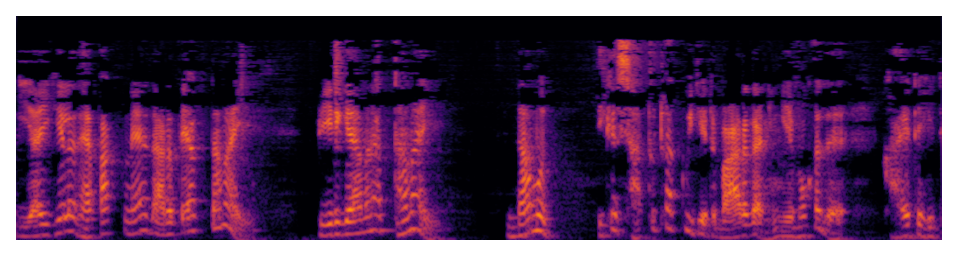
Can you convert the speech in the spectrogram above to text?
ගියයි කියලා හැපක් නැහැ දරතයක් තමයි. පීරි ගෑමනක් තමයි. නමුත් ඒක සතුටක් විදියට බාරගනින්. ඒ මොකද කයට හිත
